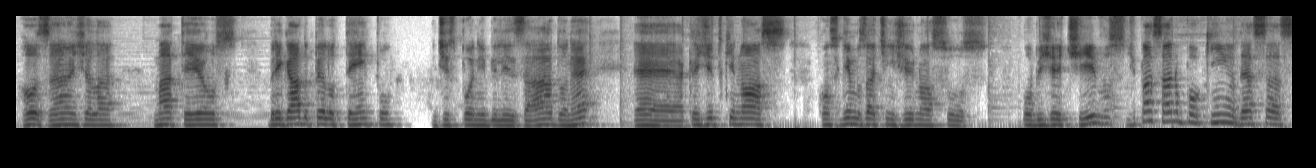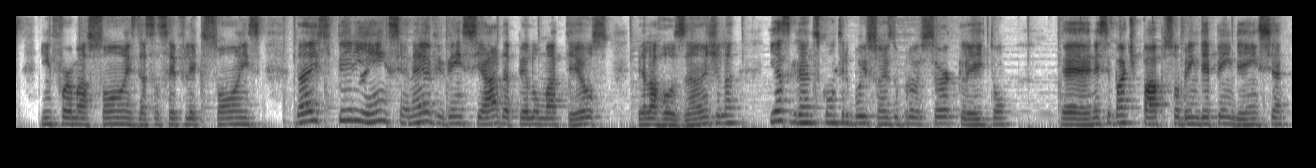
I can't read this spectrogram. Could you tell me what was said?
Rosângela, Matheus. Obrigado pelo tempo disponibilizado, né? É, acredito que nós conseguimos atingir nossos objetivos de passar um pouquinho dessas informações, dessas reflexões, da experiência, né, vivenciada pelo Matheus pela Rosângela e as grandes contribuições do professor Clayton é, nesse bate-papo sobre independência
